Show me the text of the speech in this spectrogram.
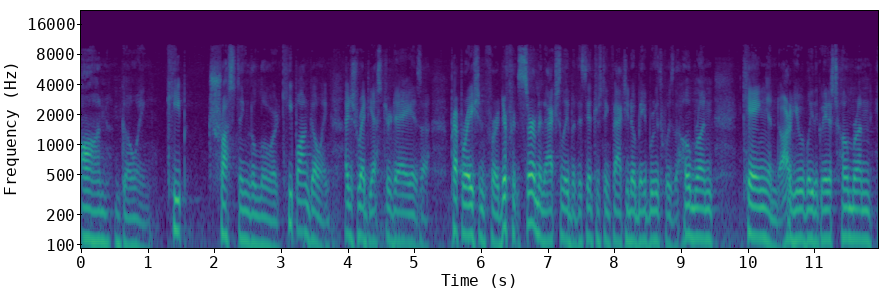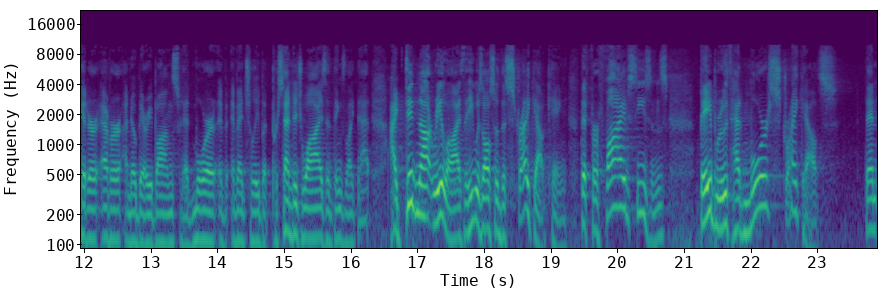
on going. Keep trusting the Lord. Keep on going. I just read yesterday as a preparation for a different sermon, actually, but this interesting fact you know, Babe Ruth was the home run king and arguably the greatest home run hitter ever. I know Barry Bonds had more eventually, but percentage wise and things like that. I did not realize that he was also the strikeout king, that for five seasons, Babe Ruth had more strikeouts than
